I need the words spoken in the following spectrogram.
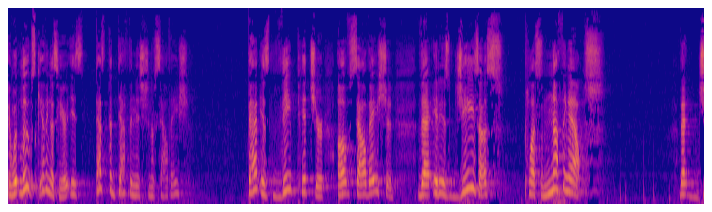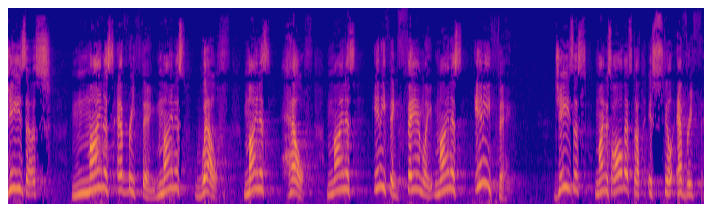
And what Luke's giving us here is that's the definition of salvation. That is the picture of salvation. That it is Jesus plus nothing else. That Jesus minus everything, minus wealth, minus health, minus anything, family, minus anything. Jesus minus all that stuff is still everything.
